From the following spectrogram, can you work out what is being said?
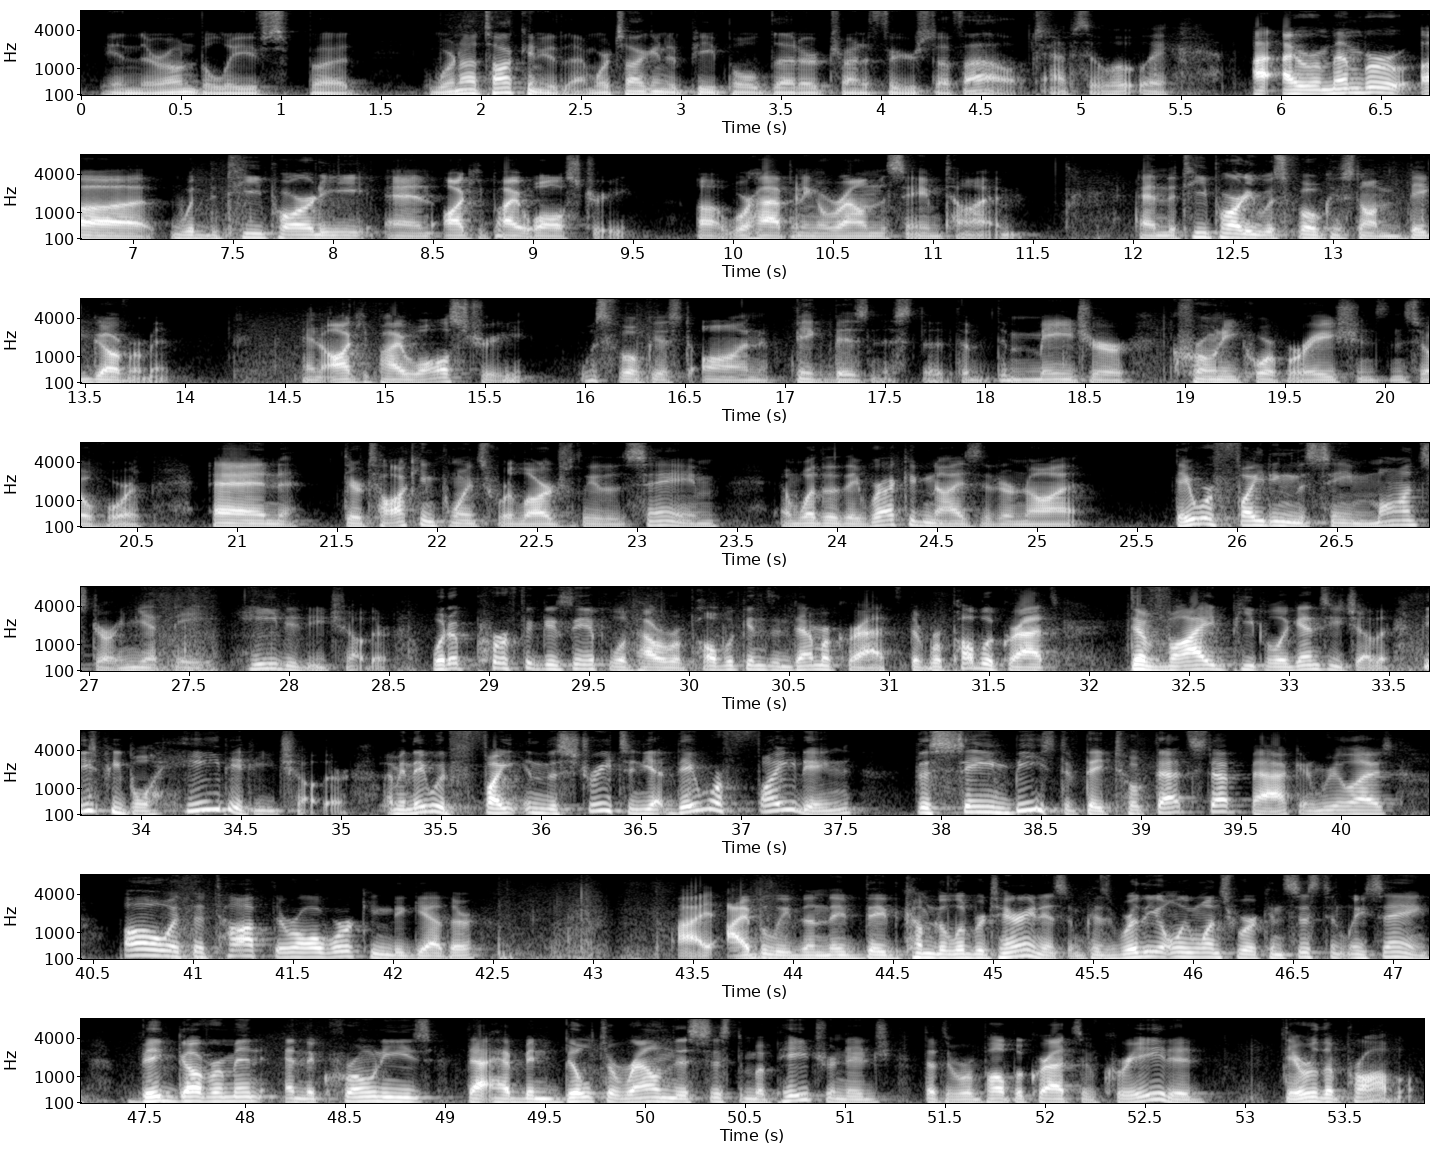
in their own beliefs, but we're not talking to them. We're talking to people that are trying to figure stuff out. Absolutely. I, I remember uh, with the Tea Party and Occupy Wall Street uh, were happening around the same time, and the Tea Party was focused on big government, and Occupy Wall Street was focused on big business, the, the, the, major crony corporations and so forth. And their talking points were largely the same. And whether they recognized it or not, they were fighting the same monster, and yet they hated each other. What a perfect example of how Republicans and Democrats, the Republicrats, divide people against each other. These people hated each other. I mean, they would fight in the streets, and yet they were fighting the same beast if they took that step back and realized, oh, at the top they're all working together. I, I believe then they'd, they'd come to libertarianism because we're the only ones who are consistently saying big government and the cronies that have been built around this system of patronage that the Republicrats have created, they're the problem.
